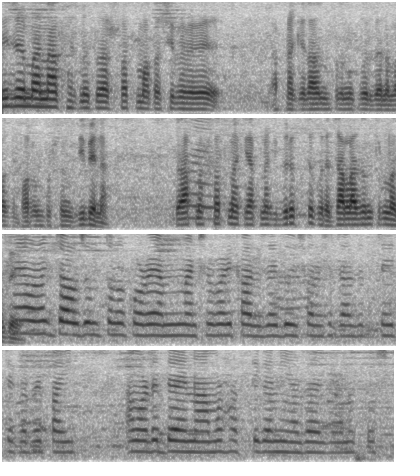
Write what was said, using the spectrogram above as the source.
নিজের মা না থাকলে তো আর সৎ মা তো সেভাবে আপনাকে লালন পালন করবে না বা ভরণ পোষণ দিবে না। তো আপনার সৎ মা কি আপনাকে বিরক্ত করে জ্বালা যন্ত্রণা দেয়? হ্যাঁ অনেক জ্বাল যন্ত্রণা করে। আমি মানুষের বাড়ি কাজে যাই দুইশো আড়াইশো টাকা যেই টাকাটাই পাই আমাদের দেয় না আমার হাত থেকে নিয়ে যায় অনেক কষ্ট।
